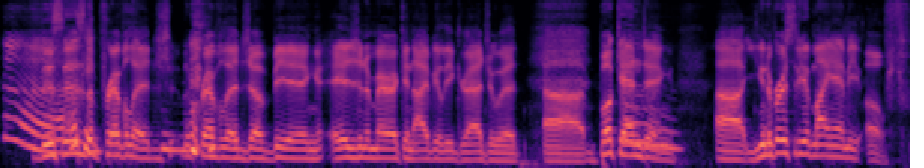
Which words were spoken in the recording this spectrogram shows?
This is okay. the privilege, the privilege of being Asian American Ivy League graduate, uh, bookending uh, University of Miami oaf.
